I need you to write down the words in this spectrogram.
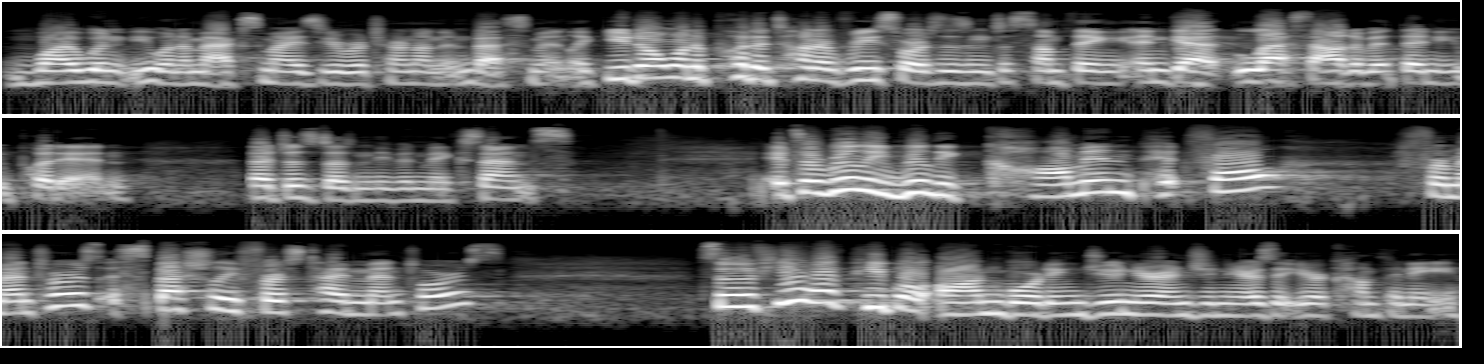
why wouldn't you want to maximize your return on investment? Like, you don't want to put a ton of resources into something and get less out of it than you put in. That just doesn't even make sense. It's a really, really common pitfall for mentors, especially first time mentors, so if you have people onboarding junior engineers at your company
